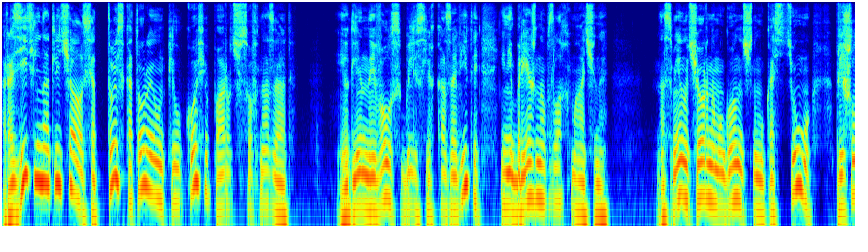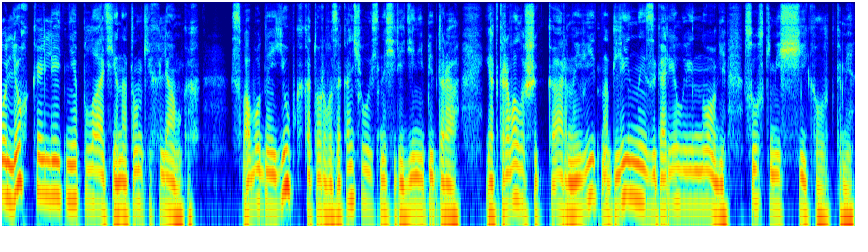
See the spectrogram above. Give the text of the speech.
разительно отличалась от той, с которой он пил кофе пару часов назад. Ее длинные волосы были слегка завиты и небрежно взлохмачены. На смену черному гоночному костюму пришло легкое летнее платье на тонких лямках свободная юбка которого заканчивалась на середине бедра и открывала шикарный вид на длинные загорелые ноги с узкими щиколотками,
